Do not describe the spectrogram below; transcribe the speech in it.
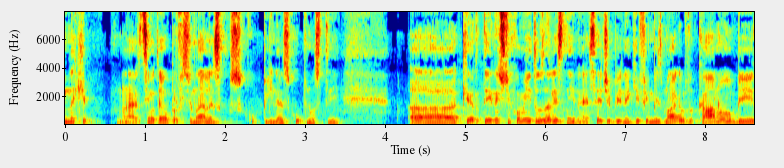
neke, ne, recimo temu profesionalne sk- skupine, skupnosti. Uh, ker tehničnih omejitev zares ni. Sej, če bi neki film zmagal v Kanu, bi,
